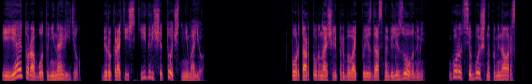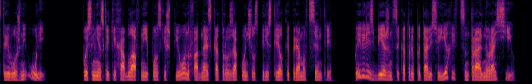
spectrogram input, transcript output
И я эту работу ненавидел. Бюрократические игрища точно не мое. Порт-Артур начали прибывать поезда с мобилизованными. Город все больше напоминал растревоженный улей. После нескольких облав на японских шпионов, одна из которых закончилась перестрелкой прямо в центре, появились беженцы, которые пытались уехать в центральную Россию.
